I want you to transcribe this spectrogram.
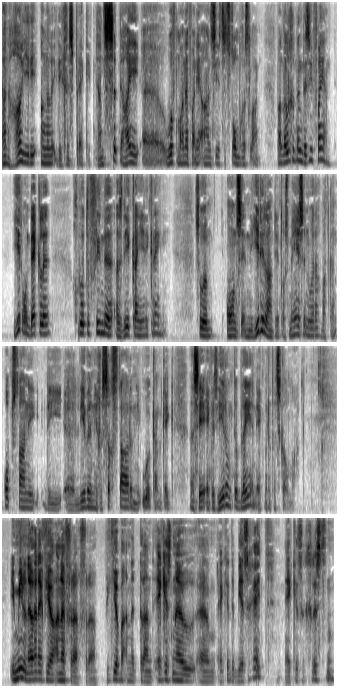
dan haal hierdie engele die gesprek het. Dan sit daai uh hoofmanne van die ANC se stom geslaan. Want hulle gedink dis die vyand. Hier ontdek hulle groot vriende as die kan jy nie kry nie. So ons in hierdie land het ons mense nodig wat kan opstaan die die uh, lewe in die gesig staar en die oë kan kyk en sê ek is hier om te bly en ek moet 'n verskil maak. Emil, nou gaan ek vir jou 'n ander vraag vra. Bietjie op 'n ander trant. Ek is nou ehm um, ek het 'n besigheid. Ek is 'n Christen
